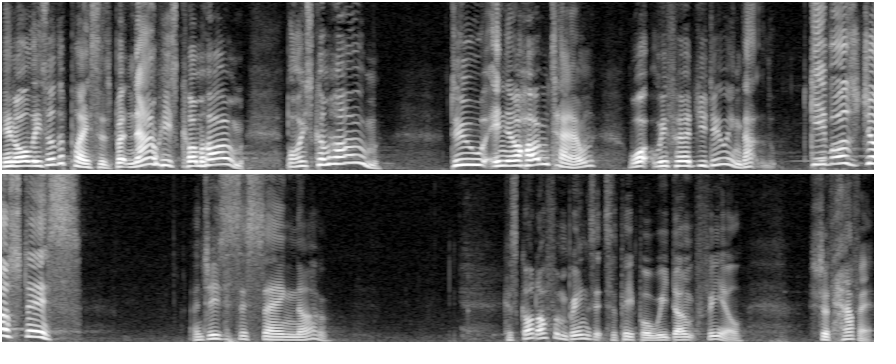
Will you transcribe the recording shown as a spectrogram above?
in all these other places. But now he's come home. Boys, come home. Do in your hometown what we've heard you doing. That, give us justice. And Jesus is saying no. Because God often brings it to people we don't feel should have it.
